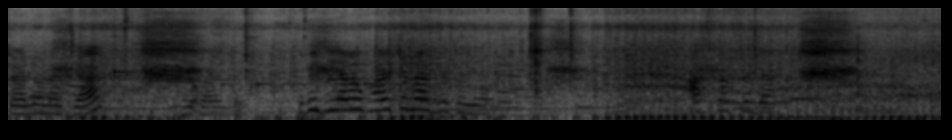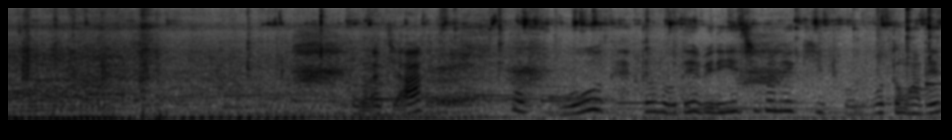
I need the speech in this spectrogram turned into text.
চলো ওরা যাক। তুমি দিয়ে আমার ঘরে চলে আসবে তো যাবে আস্তে আস্তে যাক। ওরা যাক। রোদ, এত রোদে বেরিয়েছি মানে কি বলব তোমাদের?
